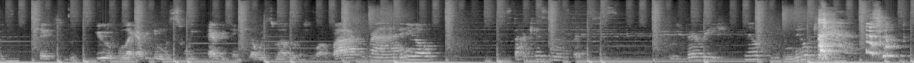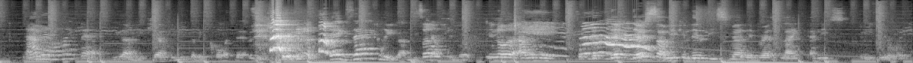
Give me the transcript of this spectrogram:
with this chick. She was beautiful. Like everything was sweet. Everything. She always smelled good when she walked by. And right. you know, start kissing and stuff. It was very Milky. milky. I didn't like that. You gotta be careful. You could have caught that. exactly. You gotta be So- careful, bro. You know, I mean, th- there, there's some you can literally smell their breath like at least three feet away.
